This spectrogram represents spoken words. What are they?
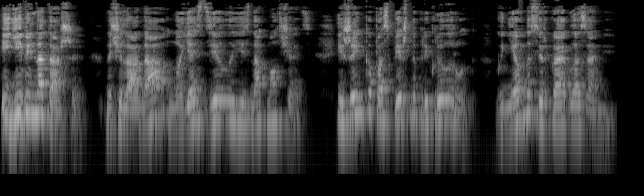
И гибель Наташи. Начала она, но я сделала ей знак молчать. И Женька поспешно прикрыла рот, гневно сверкая глазами.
